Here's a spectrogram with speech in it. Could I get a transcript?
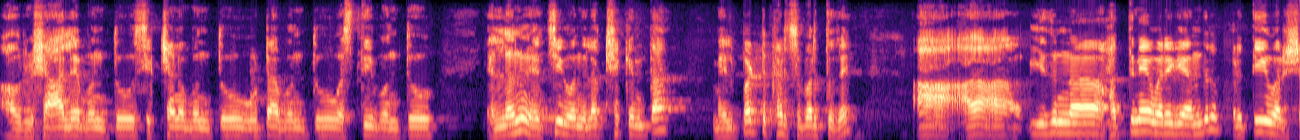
ಅವರು ಶಾಲೆ ಬಂತು, ಶಿಕ್ಷಣ ಬಂತು, ಊಟ ಬಂತು, ವಸತಿ ಬಂತು ಎಲ್ಲನೂ ಹೆಚ್ಚಿಗೆ ಒಂದು ಲಕ್ಷಕ್ಕಿಂತ ಮೇಲ್ಪಟ್ಟು ಖರ್ಚು ಬರ್ತದೆ. ಆ ಇದನ್ನು ಹತ್ತನೇವರೆಗೆ ಅಂದ್ರೆ ಪ್ರತಿ ವರ್ಷ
